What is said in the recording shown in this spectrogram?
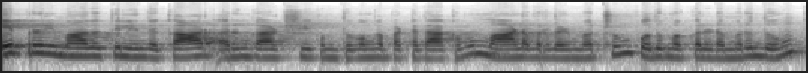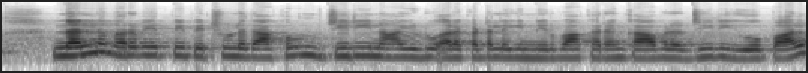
ஏப்ரல் மாதத்தில் இந்த கார் அருங்காட்சியகம் துவங்கப்பட்டதாகவும் மாணவர்கள் மற்றும் பொதுமக்களிடமிருந்தும் நல்ல வரவேற்பை பெற்றுள்ளதாகவும் ஜிடி நாயுடு அறக்கட்டளையின் நிர்வாக அறங்காவலர் ஜிடி கோபால்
